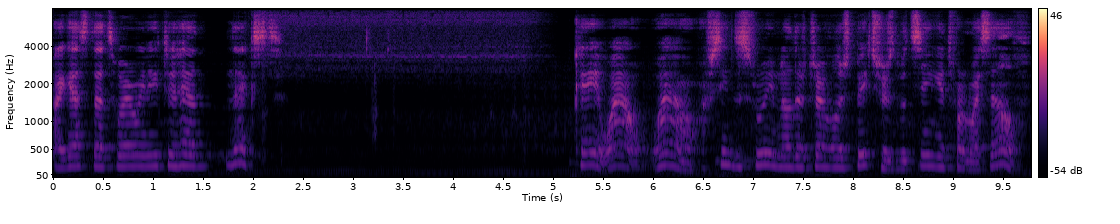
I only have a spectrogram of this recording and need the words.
I guess that's where we need to head next. Okay, wow, wow. I've seen this ruin in other travelers' pictures, but seeing it for myself.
